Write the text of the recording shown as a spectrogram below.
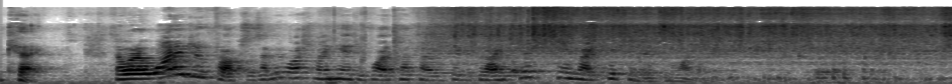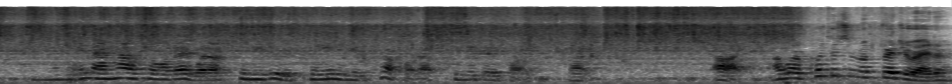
Okay. Now what I want to do, folks, is let me wash my hands before I touch my food because I just cleaned my kitchen this morning. In that house all day, what else can you do? You clean and you cook. What else can you do, folks? Right. All right, I'm going to put this in the refrigerator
